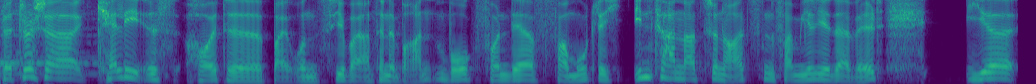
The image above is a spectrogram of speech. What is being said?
Patricia Kelly ist heute bei uns hier bei Antenne Brandenburg von der vermutlich internationalsten Familie der Welt. Ihr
